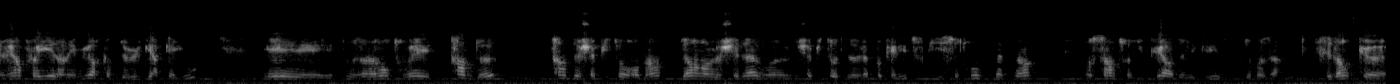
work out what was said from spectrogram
réemployées dans les murs comme de vulgaires cailloux. Et nous en avons trouvé 32, 32 chapiteaux romans dans le chef-d'œuvre, le chapiteau de l'Apocalypse, qui se trouve maintenant au centre du cœur de l'église de Mozart. C'est donc euh,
